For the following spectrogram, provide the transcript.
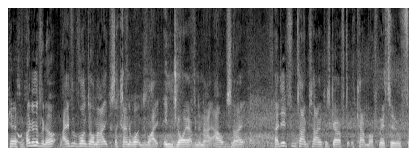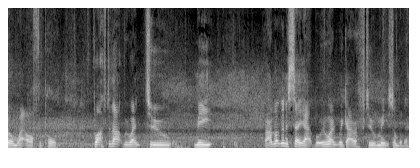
cases. I don't never know. I haven't vlogged all night because I kind of wanted to like enjoy having a night out tonight. I did from time to time because Gareth took the camera off me to film like off the pool. But after that, we went to meet. I'm not going to say yet, but we went with Gareth to meet somebody. I'm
